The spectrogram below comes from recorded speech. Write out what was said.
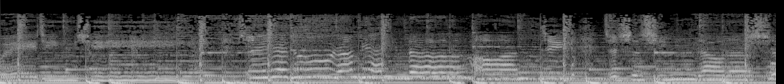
会惊醒。世界突然变得好安静，只剩心跳的声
